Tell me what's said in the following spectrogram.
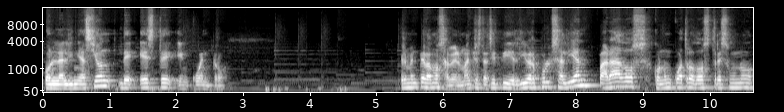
con la alineación de este encuentro. Realmente vamos a ver, Manchester City y Liverpool salían parados con un 4-2-3-1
